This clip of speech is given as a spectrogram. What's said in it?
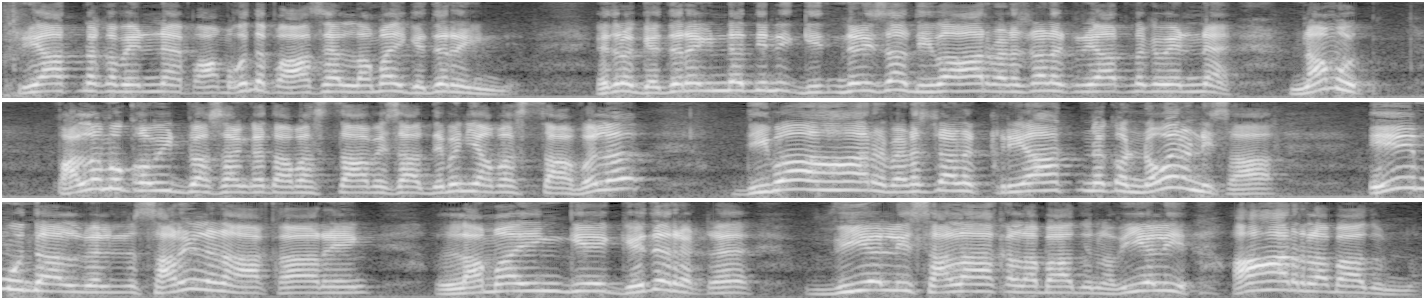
ක්‍රියාත්මක වෙන්නේ නැහැ. මොකද පාසල් ළමයි ගෙදර ඉන්නේ. ඒතර ගෙදර ඉන්න නිසා දිවාහාර වැඩසටහන ක්‍රියාත්මක වෙන්නේ නමුත් පළමු කොවිඩ් වසංගත අවස්ථාවේ සහ දෙවෙනි අවස්ථාවල දිවාහාර වැඩසටහන ක්‍රියාත්මක නොවන නිසා ඒ මුදල් වලින් සරිලන ආකාරයෙන් ළමයින්ගේ ගෙදරට වියලි සලාක ලබා දුන්නා. වියලි ආහාර ලබා දුන්නා.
